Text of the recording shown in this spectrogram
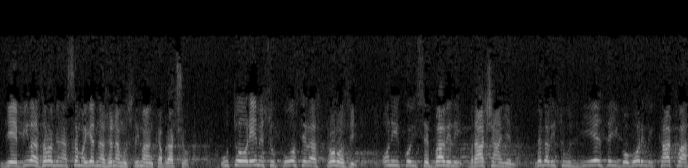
gdje je bila zarobljena samo jedna žena muslimanka, braćo. U to vrijeme su postojali astrolozi, oni koji se bavili vraćanjem, gledali su u zvijezde i govorili kakva,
